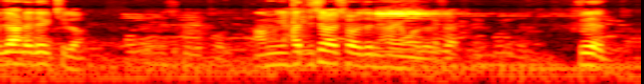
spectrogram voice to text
ও দাঁড়িয়ে দেখছিল। আমি হাতি ছাড়া সরজনী হাই মাদ্রাসা 对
